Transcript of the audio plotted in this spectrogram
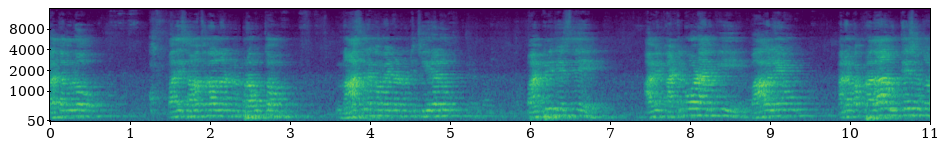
గతంలో పది సంవత్సరాల ప్రభుత్వం నాశనకమైనటువంటి చీరలు పంపిణీ చేస్తే అవి కట్టుకోవడానికి బాగలేవు అనే ఒక ప్రధాన ఉద్దేశంతో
